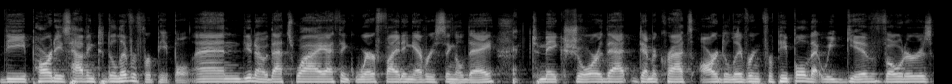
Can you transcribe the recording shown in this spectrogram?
the parties having to deliver for people. And, you know, that's why I think we're fighting every single day to make sure that Democrats are delivering for people, that we give voters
